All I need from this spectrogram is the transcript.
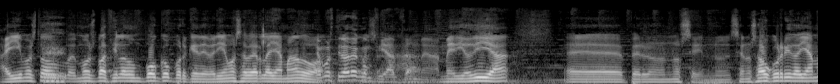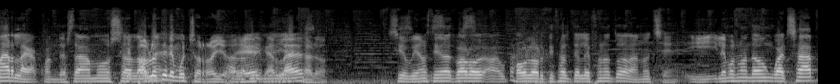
ahí hemos, hemos vacilado un poco porque deberíamos haberla llamado Hemos tirado de pues, confianza. a, a mediodía, eh, pero no sé, no- se nos ha ocurrido llamarla cuando estábamos a Que la Pablo una- tiene mucho rollo, ¿eh, Carlas? claro. Sí, hubiéramos tenido a Pablo, a Ortiz al teléfono toda la noche y, y le hemos mandado un WhatsApp,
